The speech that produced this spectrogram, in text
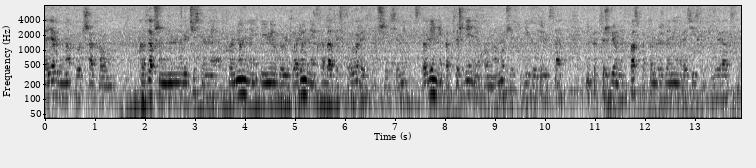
заявлен отвод Шахову, указавшим на многочисленные отклоненные и неудовлетворенные ходатайства, выразившиеся в непредставлении подтверждения полномочий судьи Гаврилица, неподтвержденных паспортом гражданина Российской Федерации,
